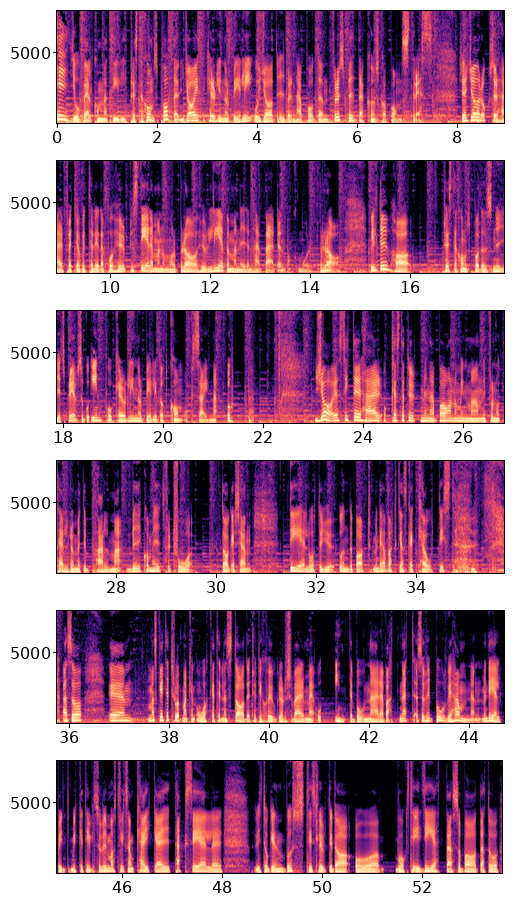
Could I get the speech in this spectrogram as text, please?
Hej och välkomna till prestationspodden. Jag heter Caroline Norbeli och jag driver den här podden för att sprida kunskap om stress. Jag gör också det här för att jag vill ta reda på hur presterar man och mår bra och hur lever man i den här världen och mår bra. Vill du ha prestationspoddens nyhetsbrev så gå in på carolinorbeli.com och signa upp. Ja, jag sitter här och kastat ut mina barn och min man från hotellrummet i Palma. Vi kom hit för två dagar sedan. Det låter ju underbart, men det har varit ganska kaotiskt. alltså, eh, man ska inte tro att man kan åka till en stad i 37 graders värme och inte bo nära vattnet. Alltså, vi bor vid hamnen, men det hjälper inte mycket till. Så vi måste liksom kajka i taxi eller vi tog en buss till slut idag och vi åkte till Getas och badat och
